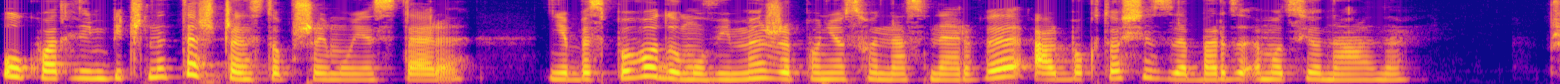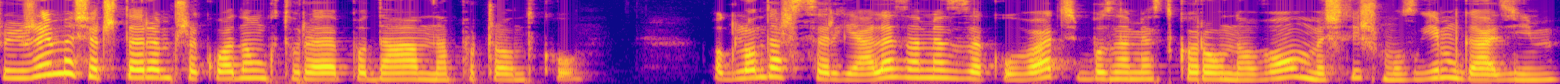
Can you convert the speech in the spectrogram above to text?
Układ limbiczny też często przejmuje stery. Nie bez powodu mówimy, że poniosły nas nerwy albo ktoś jest za bardzo emocjonalny. Przyjrzyjmy się czterem przekładom, które podałam na początku. Oglądasz seriale zamiast zakuwać, bo zamiast koronową myślisz mózgiem gadzim.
